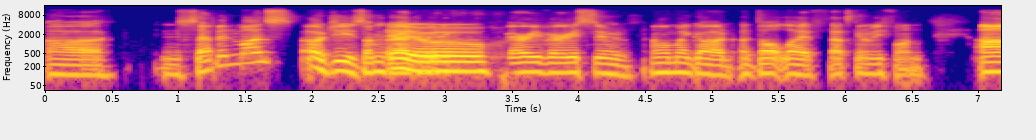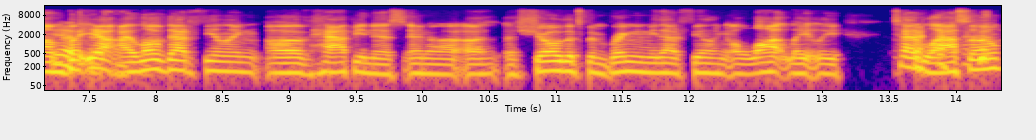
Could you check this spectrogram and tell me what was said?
Uh, in seven months. Oh geez, I'm graduating Ew. very very soon. Oh my god, adult life. That's gonna be fun. Um, yeah, but yeah, fun. I love that feeling of happiness and a, a, a, show that's been bringing me that feeling a lot lately. Ted Lasso.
